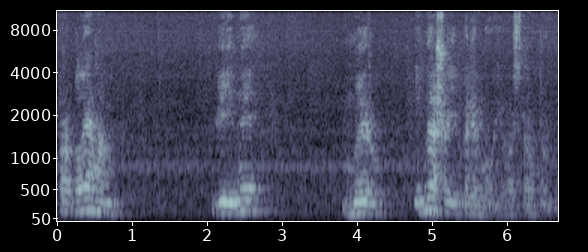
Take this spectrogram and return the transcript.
проблемам війни, миру і нашої перемоги в основному.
